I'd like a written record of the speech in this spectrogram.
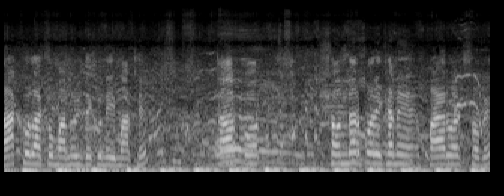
লাখো লাখো মানুষ দেখুন এই মাঠে। তারপর সন্ধ্যার পর এখানে ফায়ার হবে।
